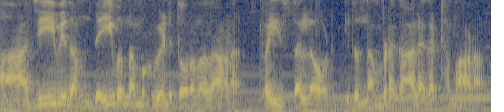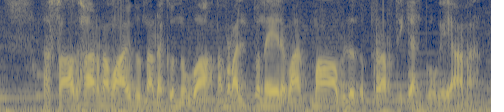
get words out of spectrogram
ആ ജീവിതം ദൈവം നമുക്ക് വേണ്ടി തുറന്നതാണ്. പ്രൈസ് ദ ലോഡ് ഇത് നമ്മുടെ കാലഘട്ടമാണ്. അസാധാരണമായത് നടക്കുന്നു. വാ നമ്മൾ അല്പനേരം ആത്മാവിലൊന്ന് പ്രാർത്ഥിക്കാൻ പോവുകയാണ്.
